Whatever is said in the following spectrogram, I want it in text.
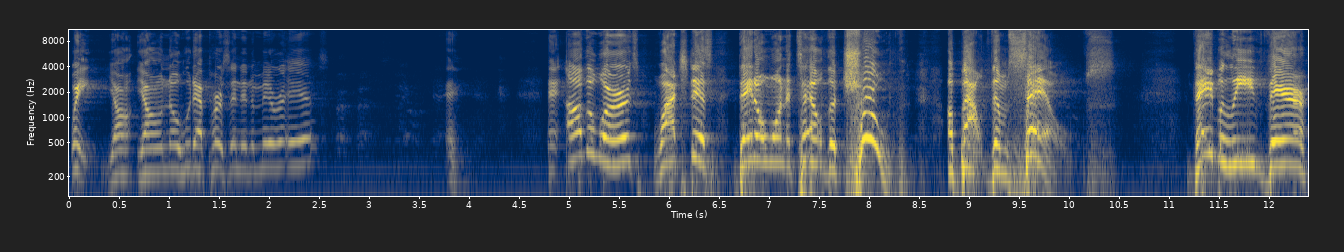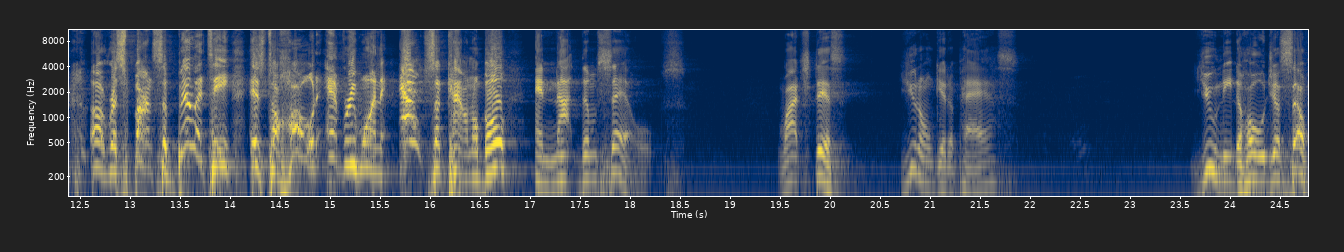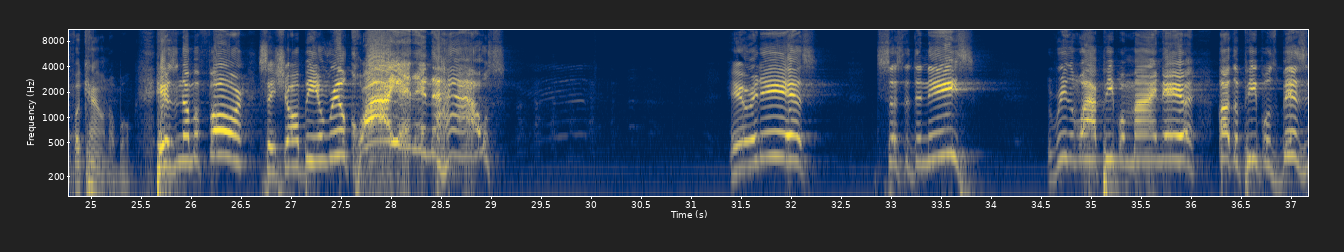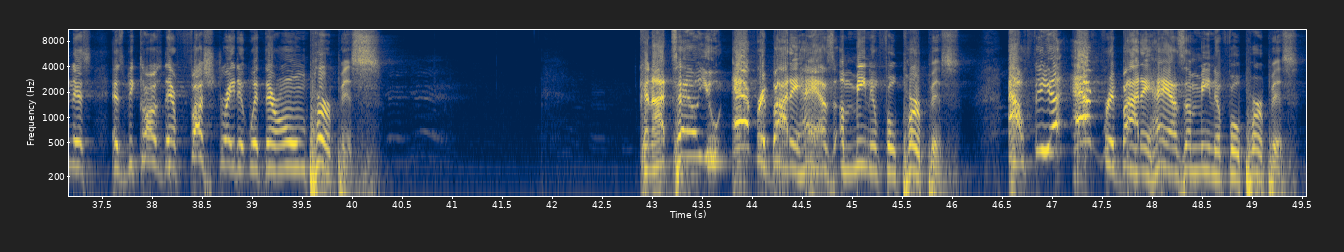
Wait, y'all, y'all don't know who that person in the mirror is? In other words, watch this. They don't want to tell the truth about themselves. They believe their uh, responsibility is to hold everyone else accountable and not themselves. Watch this. You don't get a pass you need to hold yourself accountable. Here's number four. Since y'all being real quiet in the house, here it is. Sister Denise, the reason why people mind their other people's business is because they're frustrated with their own purpose. Can I tell you, everybody has a meaningful purpose. Althea, everybody has a meaningful purpose.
